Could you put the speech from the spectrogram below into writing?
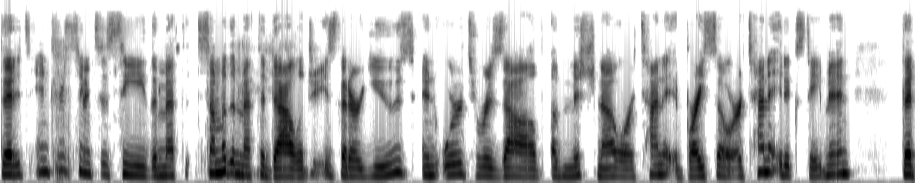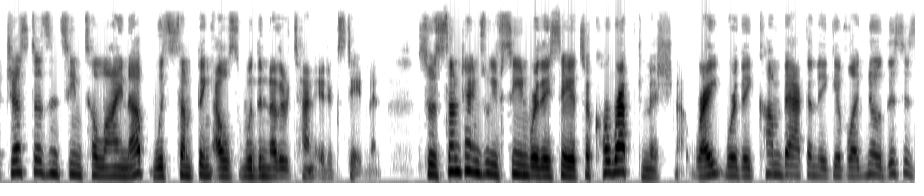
that it's interesting to see the method, some of the methodologies that are used in order to resolve a Mishnah or a Tanait Brisa or a Tanaitic statement that just doesn't seem to line up with something else with another Tanaitic statement. So sometimes we've seen where they say it's a corrupt Mishnah, right? Where they come back and they give like, no, this is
